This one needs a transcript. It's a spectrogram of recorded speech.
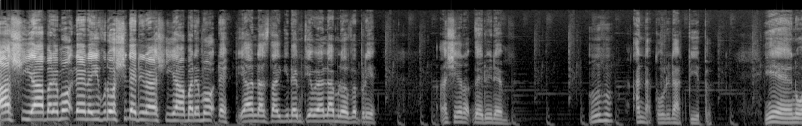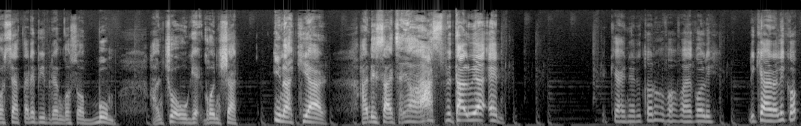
And she have them out there, even though she dead, you know, she have them out there. You understand? Give them table and lamb over play. And she not dead with them. Mm-hmm. And not only that, people. Yeah, you know, after the people then go so boom. And Joe will get gunshot in a car. And decide, say, yo, hospital we are in. The car if I call it. The car lick up.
